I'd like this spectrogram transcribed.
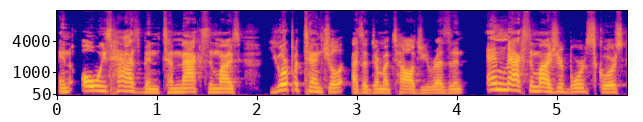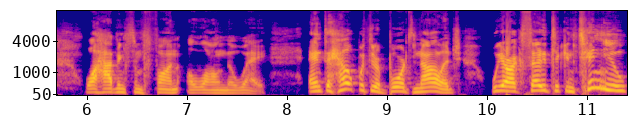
and always has been to maximize your potential as a dermatology resident and maximize your board scores while having some fun along the way. And to help with your board's knowledge, we are excited to continue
